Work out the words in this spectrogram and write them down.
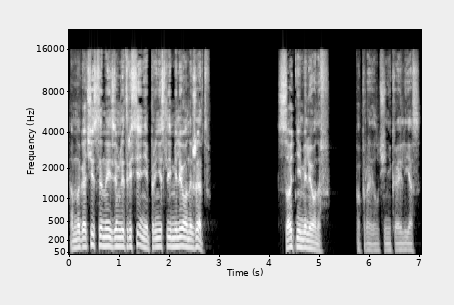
а многочисленные землетрясения принесли миллионы жертв. «Сотни миллионов», — поправил ученика Ильяс.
